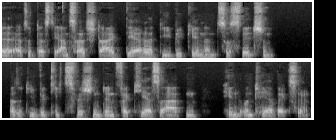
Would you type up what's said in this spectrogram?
also dass die Anzahl steigt, derer, die beginnen zu switchen, also die wirklich zwischen den Verkehrsarten hin und her wechseln.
